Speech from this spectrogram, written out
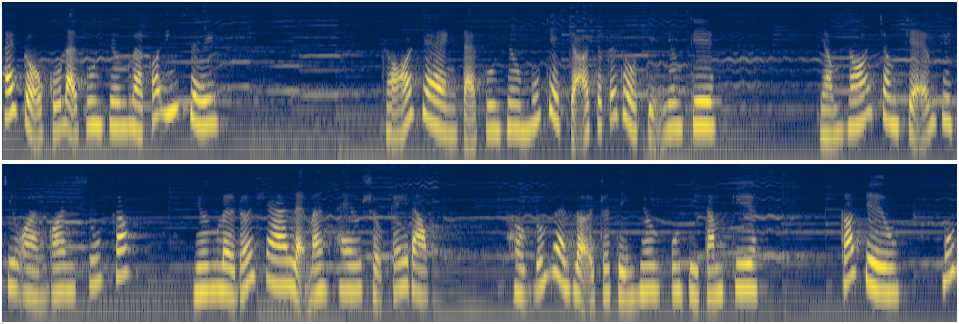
thái độ của đại phu nhân là có ý gì? Rõ ràng đại phu nhân muốn che chở cho cái đồ tiện nhân kia. Giọng nói trong trẻo như chiêu hoàng oanh xuống khóc, nhưng lời nói ra lại mang theo sự cay độc. Thật đúng là lợi cho tiện nhân U Tì Tâm kia. Có điều, muốn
